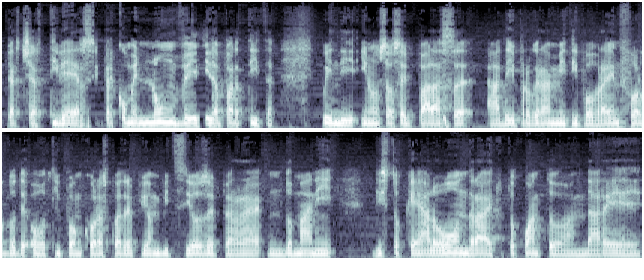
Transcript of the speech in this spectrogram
per, certi versi, per come non vedi la partita. Quindi io non so se il Palace ha dei programmi tipo Brentford o, de, o tipo ancora squadre più ambiziose per un domani, visto che è a Londra e tutto quanto andare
